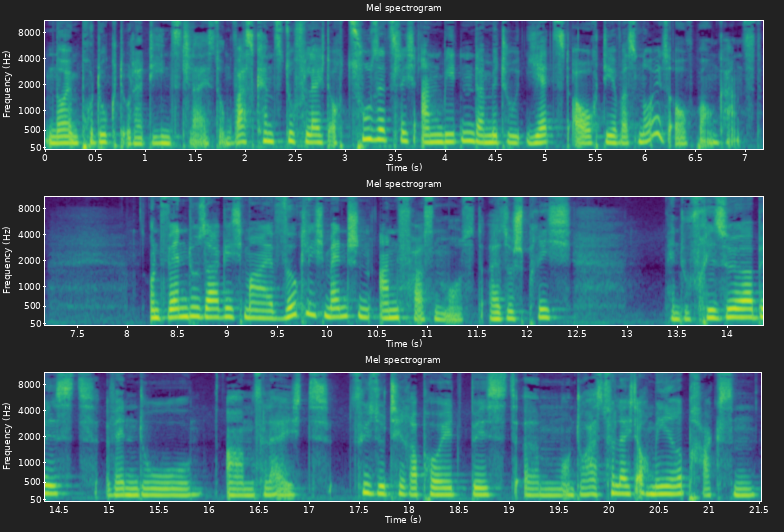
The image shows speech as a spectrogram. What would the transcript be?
neuem Produkt oder Dienstleistung? Was kannst du vielleicht auch zusätzlich anbieten, damit du jetzt auch dir was Neues aufbauen kannst? Und wenn du, sage ich mal, wirklich Menschen anfassen musst, also sprich, wenn du Friseur bist, wenn du ähm, vielleicht Physiotherapeut bist ähm, und du hast vielleicht auch mehrere Praxen,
